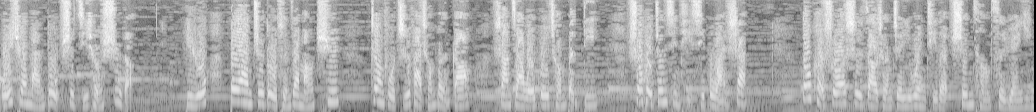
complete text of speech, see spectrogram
维权难度是集成式的，比如备案制度存在盲区。政府执法成本高，商家违规成本低，社会征信体系不完善，都可说是造成这一问题的深层次原因。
